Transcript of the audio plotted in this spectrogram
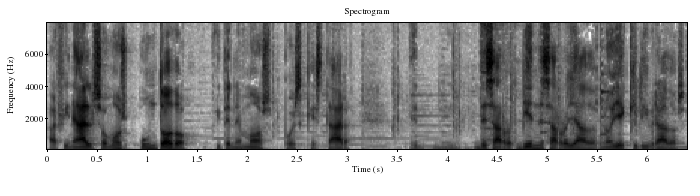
Al final somos un todo y tenemos pues que estar eh, bien desarrollados, ¿no? Y equilibrados.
